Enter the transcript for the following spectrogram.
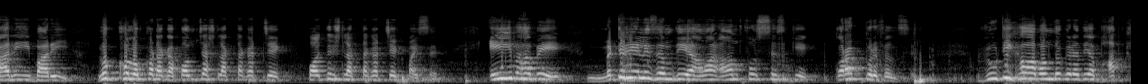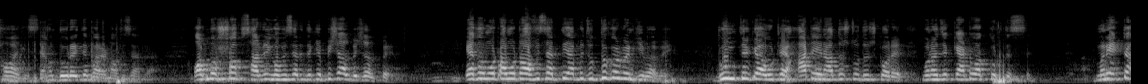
গাড়ি, বাড়ি, লক্ষ লক্ষ টাকা, পঞ্চাশ লাখ টাকার চেক পঁয়ত্রিশ লাখ টাকার চেক পাইছেন। এইভাবে মেটেরিয়ালিজম দিয়ে আমার আর্ম ফোর্সেসকে করাপ্ট করে ফেলছে। রুটি খাওয়া বন্ধ করে দিয়ে ভাত খাওয়া দিচ্ছে। এখন দৌড়াইতে পারেন অফিসাররা। অলমোস্ট সব সার্ভিং অফিসার দেখে বিশাল বিশাল পেট। এত মোটা মোটা অফিসার দিয়ে আপনি যুদ্ধ করবেন কীভাবে? ঘুম থেকে উঠে হাটে নাদুস টুদুস করে, মনে হয় যে ক্যাটওয়াক করতেছে। মানে একটা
